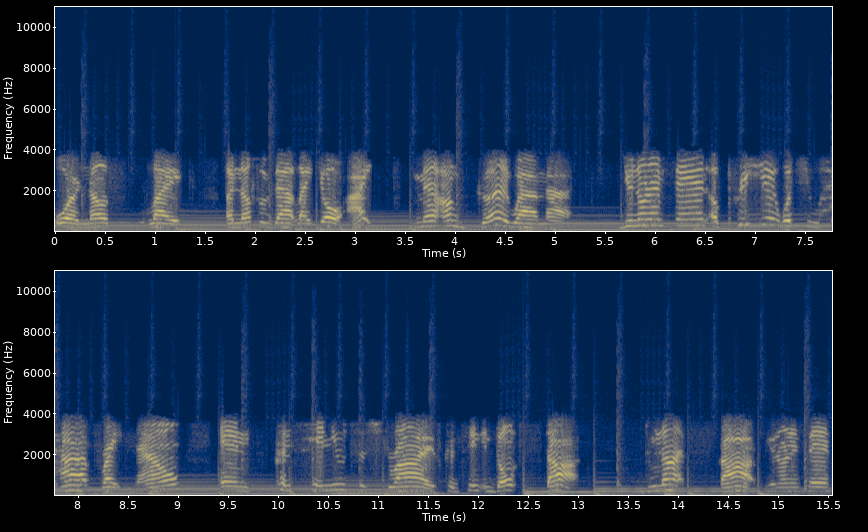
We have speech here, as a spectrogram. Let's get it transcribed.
or enough like enough of that like yo i man i'm good where i'm at. You know what i'm saying? Appreciate what you have right now and continue to strive. Continue don't stop. Do not stop. You know what i'm saying?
